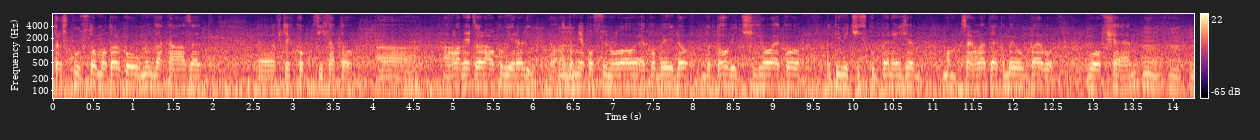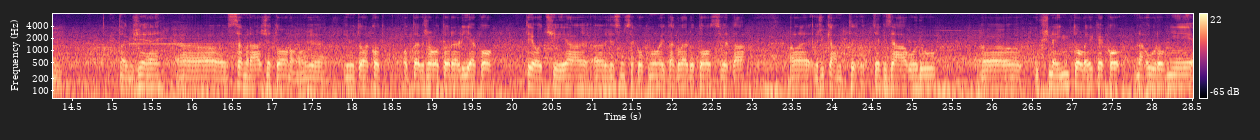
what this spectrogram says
trošku s tou motorkou umím zakázet eh, v těch kopcích a to. A, a hlavně to dálkový rally. Jo. A to hmm. mě posunulo jakoby do, do toho většího, jako do té větší skupiny, že mám přehled jakoby úplně o, o všem. Hmm, hmm, hmm. Takže uh, jsem rád, že to, no, že, že mi to jako otevřelo to rally jako ty oči a, a že jsem se kouknul i takhle do toho světa, ale říkám, těch závodů uh, už není tolik jako na úrovni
